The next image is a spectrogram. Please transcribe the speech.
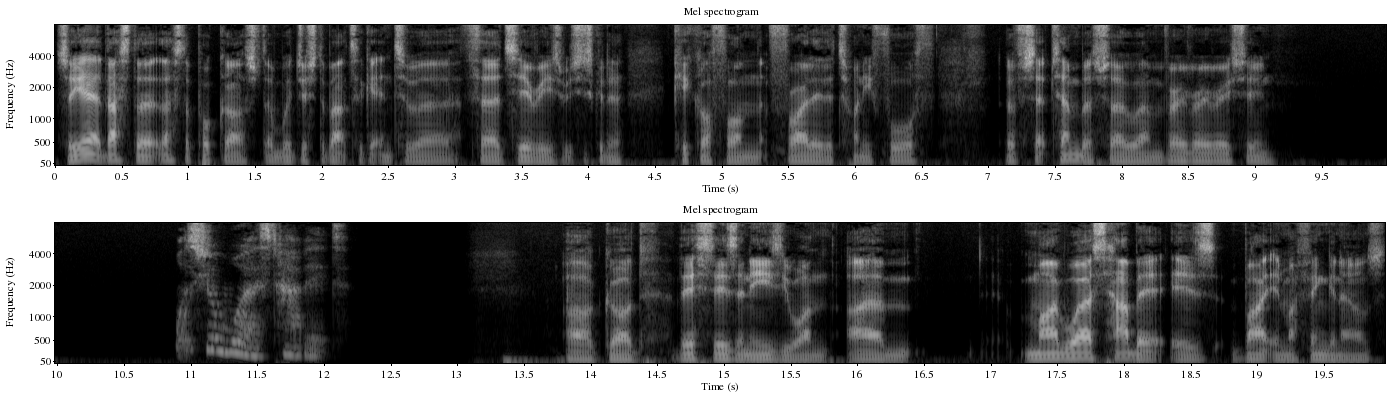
so yeah, that's the that's the podcast, and we're just about to get into a third series, which is going to kick off on Friday the twenty fourth of September. So um, very very very soon. What's your worst habit? Oh God, this is an easy one. Um, my worst habit is biting my fingernails.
